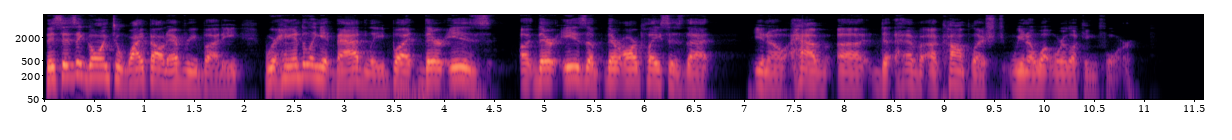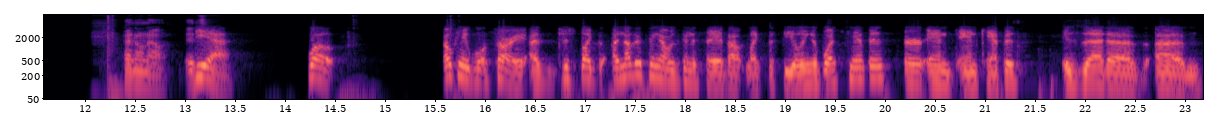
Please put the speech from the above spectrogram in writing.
This isn't going to wipe out everybody. We're handling it badly, but there is uh, there is a there are places that you know have uh d- have accomplished you know what we're looking for. I don't know. It's, yeah. Well, okay. Well, sorry. I just like another thing I was going to say about like the feeling of West Campus or and and campus is that uh um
